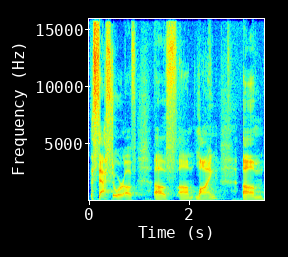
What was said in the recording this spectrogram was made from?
theft or of, of um, lying. Um,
